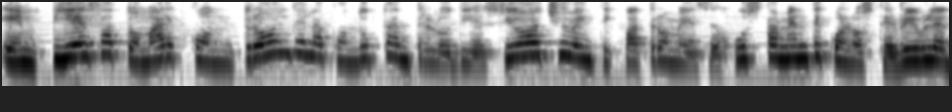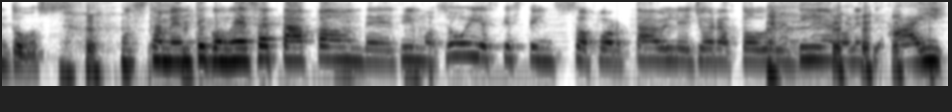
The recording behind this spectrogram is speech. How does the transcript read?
Empieza a tomar control de la conducta entre los 18 y 24 meses, justamente con los terribles dos, justamente con esa etapa donde decimos, uy, es que está insoportable, llora todo el día, no le ahí,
